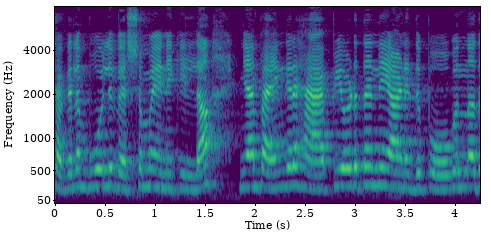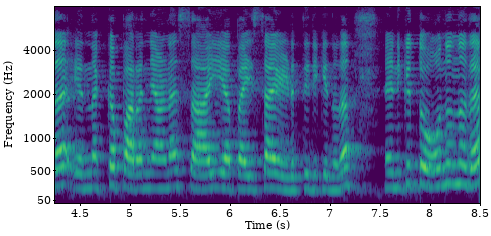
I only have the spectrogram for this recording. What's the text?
ശകലം പോലും വിഷമം എനിക്കില്ല. ഞാൻ ഭയങ്കര ഹാപ്പിയോടെ തന്നെയാണ് ഇത് പോകുന്നത് എന്നൊക്കെ പറഞ്ഞാണ് സായി ആ പൈസ എടുത്തിരിക്കുന്നത്. എനിക്ക് തോന്നുന്നത്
